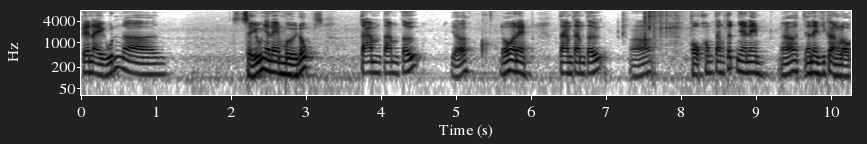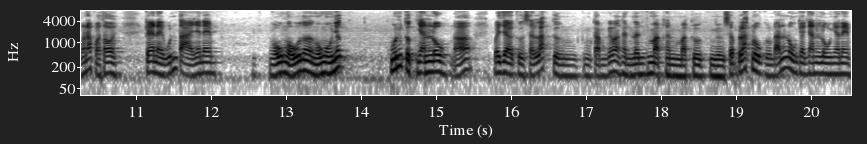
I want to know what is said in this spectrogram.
Cái này quýnh uh, xỉu nha anh em 10 nút tam tam tứ dở đúng không anh em? Tam tam tứ đó. Hột không tăng tích nha anh em. Đó anh em chỉ cần lò cái nắp mà thôi. Cái này quýnh tài nha anh em. Ngủ ngủ thôi ngủ ngủ nhất. Quýnh cực nhanh luôn đó. Bây giờ cường sẽ lắc cường, cầm cái màn hình lên mặt hình mà cường, cường sẽ lắc luôn cường đánh luôn cho nhanh luôn nha anh em.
